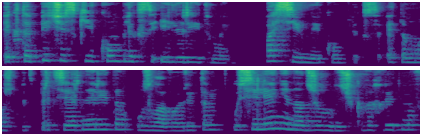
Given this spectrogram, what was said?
Эктопические комплексы или ритмы. Пассивные комплексы. Это может быть предсердный ритм, узловой ритм, усиление наджелудочковых ритмов,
